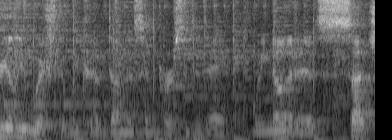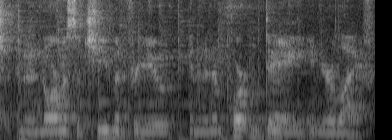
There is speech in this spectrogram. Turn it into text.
Really wish that we could have done this in person today. We know that it is such an enormous achievement for you and an important day in your life.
